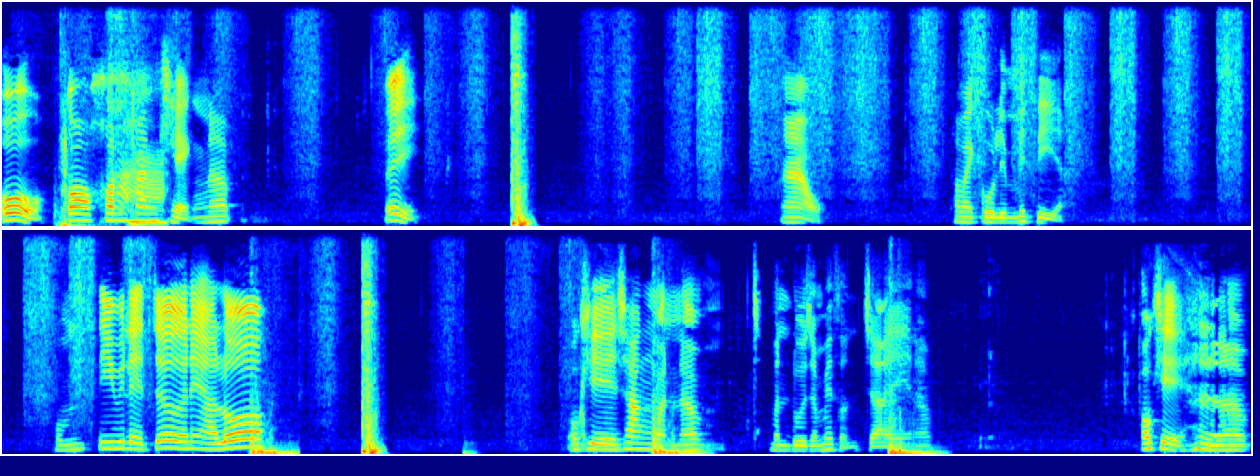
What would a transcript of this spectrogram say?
โอ้ ก็ค่อนข้างแข็งนะครับ เฮ้ย อ้าวทำไมโกเลมไม่ตีอะ ผมตีวิเลเจอร์เนี่ยโลโอเค ช่างมันนะครับ มันดูจะไม่สนใจนะครับ โอเคนะครับ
